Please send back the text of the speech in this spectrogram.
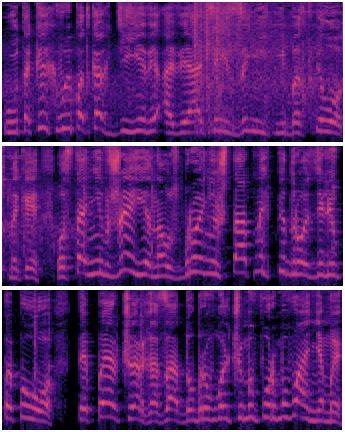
У таких випадках дієві авіація і зенітні безпілотники. Останні вже є на озброєнні штатних підрозділів ППО. Тепер черга за добровольчими формуваннями.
